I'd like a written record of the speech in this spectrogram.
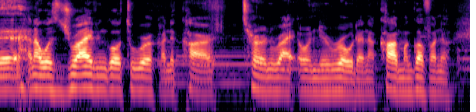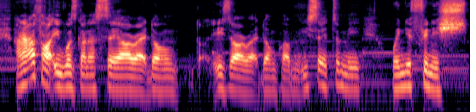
yeah. And I was driving, go to work, and the car turned right on the road, and I called my governor. And I thought he was gonna say, "All right, don't, it's all right, don't come." He said to me, "When you finish,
